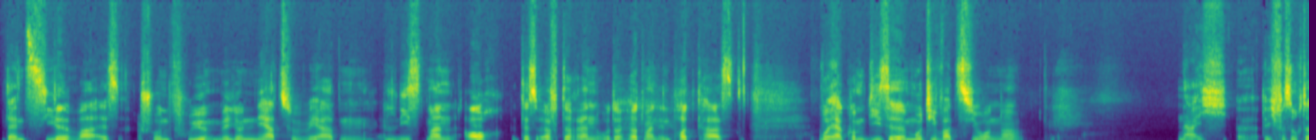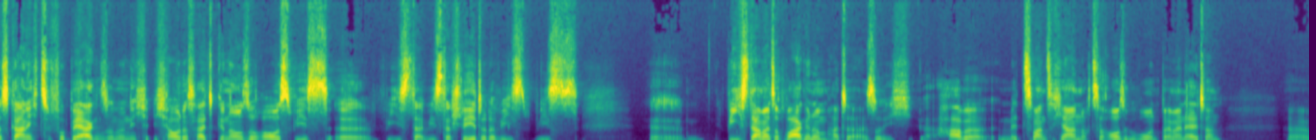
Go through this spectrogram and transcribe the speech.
Dein Ziel war es, schon früh Millionär zu werden. Liest man auch des Öfteren oder hört man in Podcasts, woher kommt diese Motivation? Ne? Na, ich, äh, ich versuche das gar nicht zu verbergen, sondern ich, ich hau das halt genauso raus, wie es, äh, es, da, wie es da steht oder wie es, wie es, äh, wie ich es damals auch wahrgenommen hatte. Also ich habe mit 20 Jahren noch zu Hause gewohnt bei meinen Eltern. Äh,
